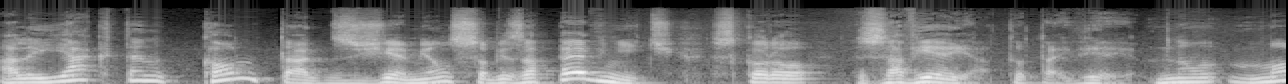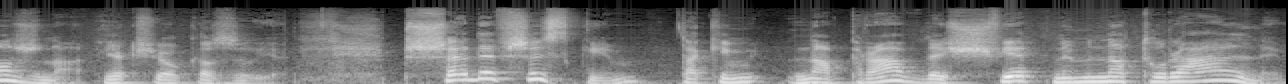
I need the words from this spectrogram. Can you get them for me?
Ale jak ten kontakt z ziemią sobie zapewnić, skoro zawieja, tutaj wieje? No można, jak się okazuje. Przede wszystkim takim naprawdę świetnym, naturalnym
